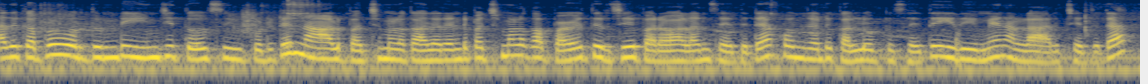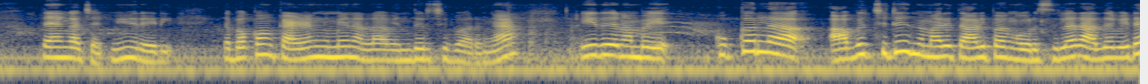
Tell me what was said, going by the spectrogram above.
அதுக்கப்புறம் ஒரு துண்டு இஞ்சி தோல் சீவி போட்டுட்டு நாலு பச்சை மிளகா அதில் ரெண்டு பச்சை மிளகா பழுத்துருச்சு பரவாயில்லன்னு சேர்த்துட்டேன். கொஞ்சோண்டு கல் உப்பு சேர்த்து இதையுமே நல்லா அரைச்சி எடுத்துட்டா தேங்காய் சட்னியும் ரெடி இந்த பக்கம் கிழங்குமே நல்லா வெந்துருச்சு பாருங்கள் இது நம்ம குக்கரில் அவிச்சிட்டு இந்த மாதிரி தாளிப்பாங்க ஒரு சிலர். அதை விட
